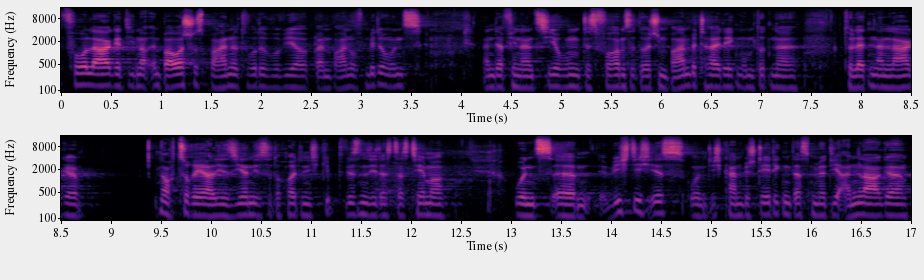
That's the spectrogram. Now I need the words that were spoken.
Vorlage, die noch im Bauausschuss behandelt wurde, wo wir beim Bahnhof Mitte uns an der Finanzierung des Vorhabens der Deutschen Bahn beteiligen, um dort eine Toilettenanlage noch zu realisieren, die es doch heute nicht gibt. Wissen Sie, dass das Thema uns ähm, wichtig ist und ich kann bestätigen, dass mir die Anlage,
